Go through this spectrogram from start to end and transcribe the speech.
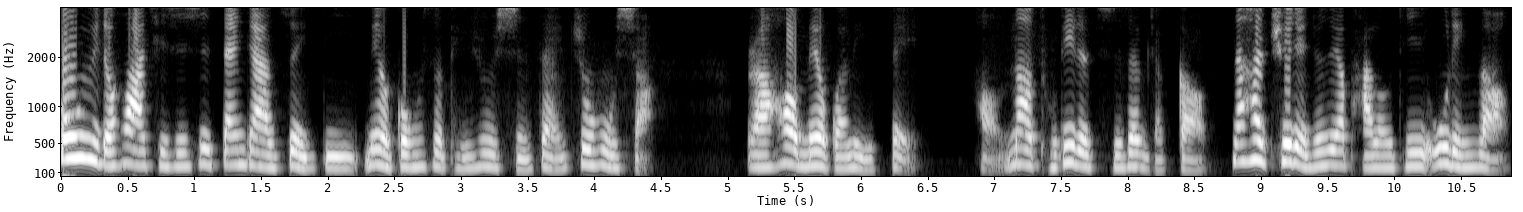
公寓的话，其实是单价最低，没有公设，坪数实在，住户少，然后没有管理费。好，那土地的持分比较高。那它的缺点就是要爬楼梯，屋龄老，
